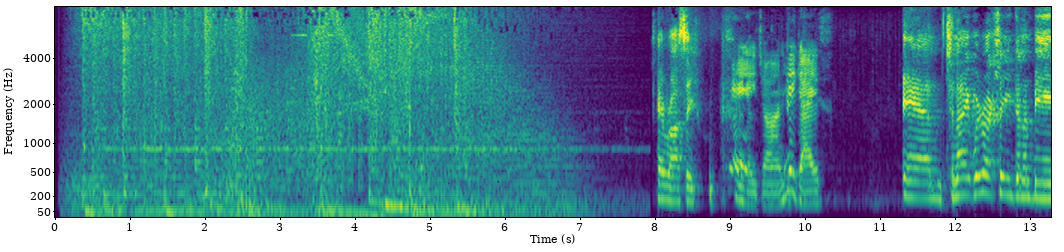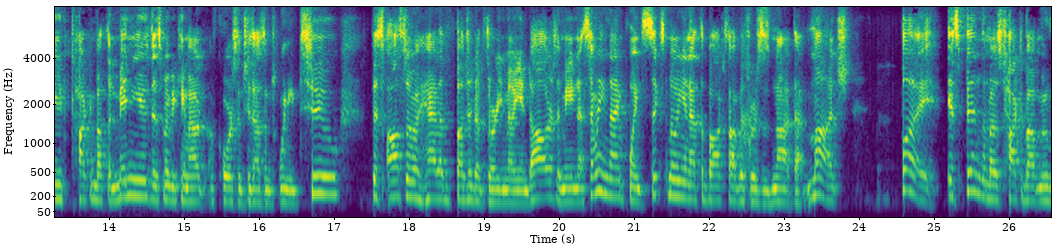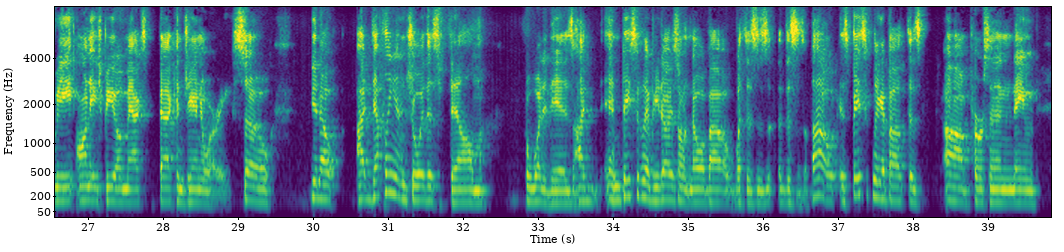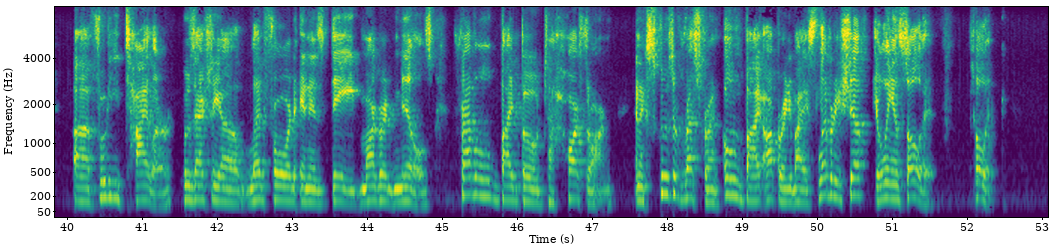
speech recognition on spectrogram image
Hey, Rossi. Hey, John. Hey, guys. And tonight we're actually going to be talking about the menu. This movie came out, of course, in 2022. This also had a budget of $30 million. It made 79.6 million at the box office, which is not that much, but it's been the most talked about movie on HBO Max back in January. So, you know, I definitely enjoy this film for what it is. I and basically, if you guys don't know about what this is, this is about, it's basically about this uh, person named uh, Foodie Tyler, who's actually uh, led forward in his date Margaret Mills, travel by boat to Hawthorne, an exclusive restaurant owned by operated by celebrity chef Julian Solik. Solik.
